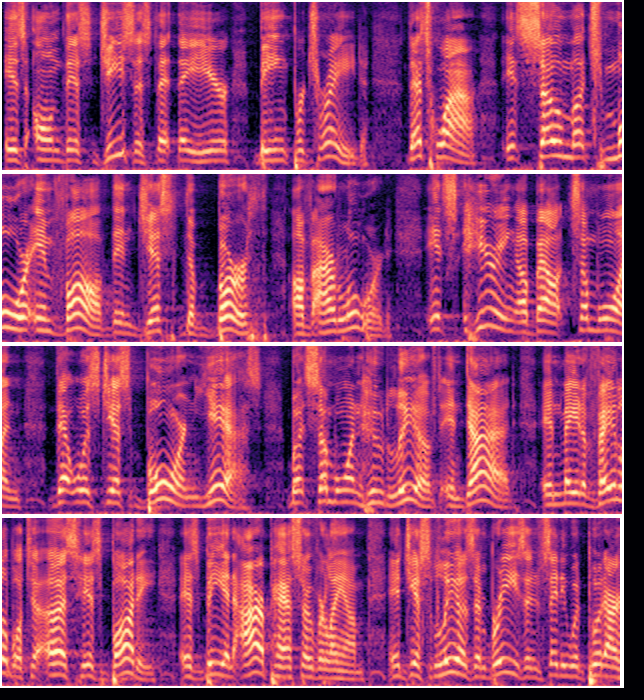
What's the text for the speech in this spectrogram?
is on this Jesus that they hear being portrayed. That's why it's so much more involved than just the birth of our Lord. It's hearing about someone that was just born, yes, but someone who lived and died and made available to us his body as being our Passover lamb and just lives and breathes and said he would put our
